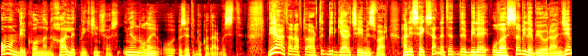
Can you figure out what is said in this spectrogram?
11 konularını halletmek için çözsün. İnanın olayın o özeti bu kadar basit. Diğer tarafta artık bir gerçeğimiz var. Hani 80 nete bile ulaşsa bile bir öğrenci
